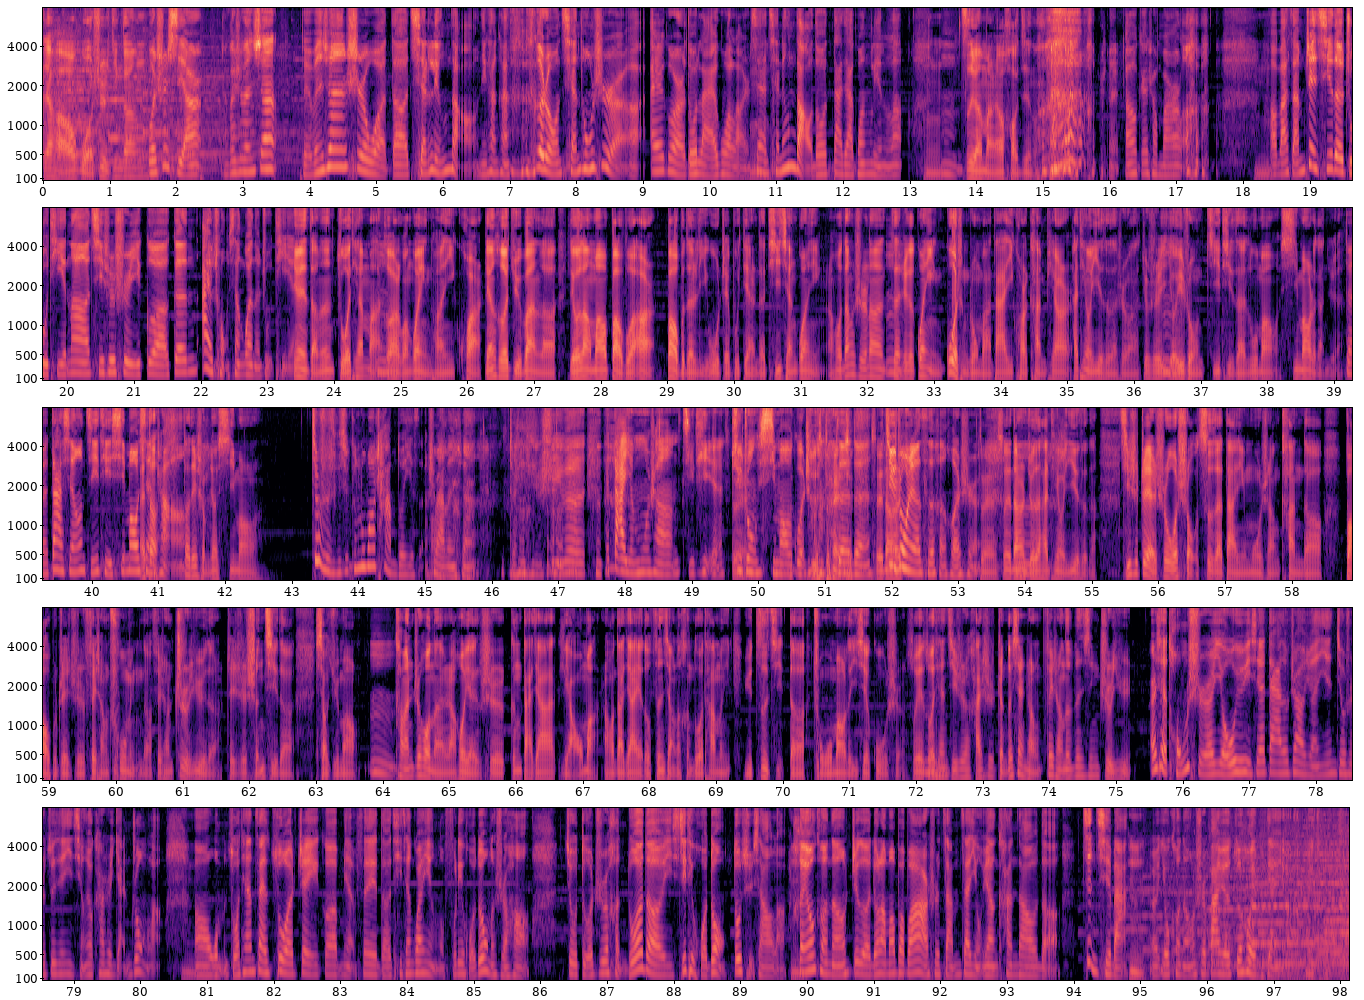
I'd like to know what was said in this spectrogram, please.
大家好，我是金刚，我是喜儿，我是文轩。对，文轩是我的前领导，你看看 各种前同事啊，挨个都来过了。现在前领导都大驾光临了，嗯，资源马上要耗尽了，然后该上班了。好吧，咱们这期的主题呢，其实是一个跟爱宠相关的主题。因为咱们昨天嘛，和耳光观影团一块儿联合举办了《流浪猫鲍勃二：鲍勃的礼物》这部电影的提前观影。然后当时呢，在这个观影过程中吧，大家一块儿看片儿，还挺有意思的，是吧？就是有一种集体在撸猫、吸猫的感觉。对，大型集体吸猫现场。到底什么叫吸猫啊？就是就跟撸猫差不多意思，是吧，文轩？对，是一个在 大荧幕上集体聚众吸猫的过程。对对，所以聚众这个词很合适。对，所以当时觉得还挺有意思的。其实这也是我首次在大荧幕上看到 Bob 这只非常出名的、非常治愈的这只神奇的小橘猫。嗯，看完之后呢，然后也是跟大家聊嘛，然后大家也都分享了很多他们与自己的宠物猫的一些故事。所以昨天其实还是整个现场非常的温馨治愈。而且同时，由于一些大家都知道原因，就是最近疫情又开始严重了。嗯，我们昨天在做这个免费的提前观影福利活动的时候，就得知很多的集体活动都取消了，很有可能这个《流浪猫抱抱二》是咱们在影院看到的近期吧？嗯，呃，有可能是八月最后一部电影。没错。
